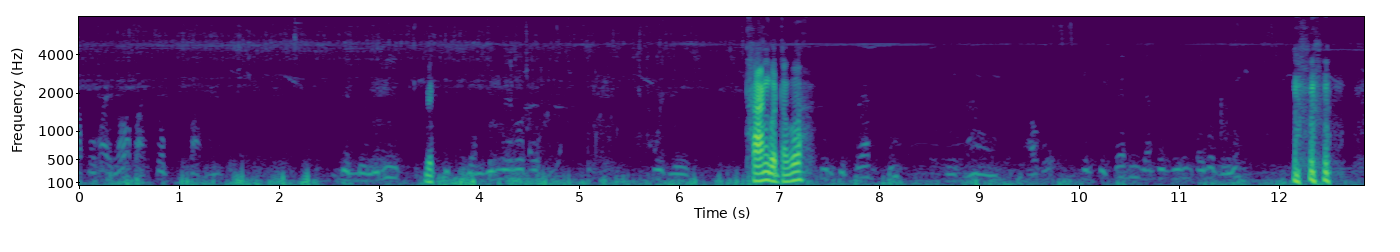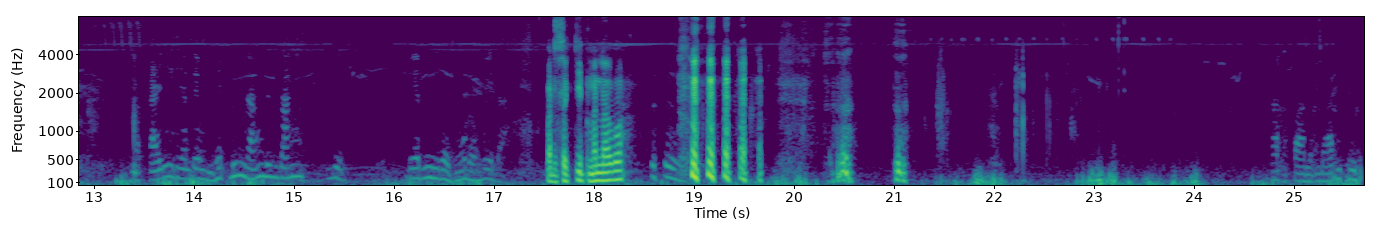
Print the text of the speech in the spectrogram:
หลับไปเนาะไปจบปากบิดดูนี่บิดยังยิ้มไม่รู้เลยพูดอยู่ ทางเบิดนะบ่ จุดติดแป๊ดเอาเถอะจุดติดแป๊ดนี่ยันไปยิงใส่หมดเลยมาไกลนี่ยันเต็มเฮ็ดดึงดังดึงดังเด็ดเด็ดนี่เลยหู ดอกเบ็ดอะปันสะกิดมันแล้วบ่ข้าปลาหลังบ้านคือเ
